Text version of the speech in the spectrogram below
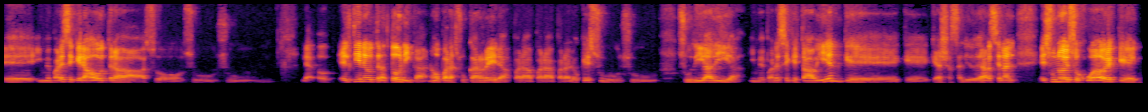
y me parece que era otra su, él tiene otra tónica, ¿no? Para su carrera, para, lo que es su, día a día. Y me parece que estaba bien que, haya salido de Arsenal. Es uno de esos jugadores que,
